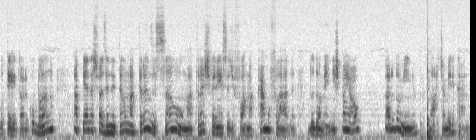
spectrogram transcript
o território cubano, apenas fazendo então uma transição, uma transferência de forma camuflada do domínio espanhol para o domínio norte-americano.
